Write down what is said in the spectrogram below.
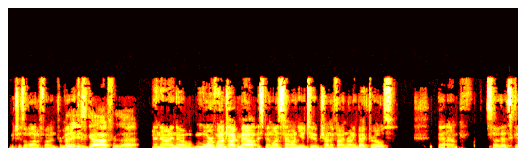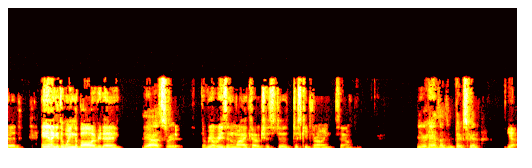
which is a lot of fun for me. Praise God for that. I know, I know more of what I'm talking about. I spend less time on YouTube trying to find running back drills. Um, so that's good. And I get to wing the ball every day. Yeah, that's sweet. The real reason why I coach is to just keep throwing. So Get your hands on some pigskin. yeah.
